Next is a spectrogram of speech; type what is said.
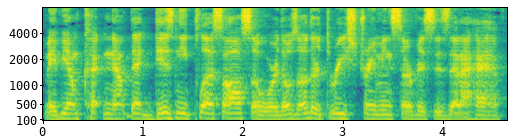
Maybe I'm cutting out that Disney Plus also, or those other three streaming services that I have.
